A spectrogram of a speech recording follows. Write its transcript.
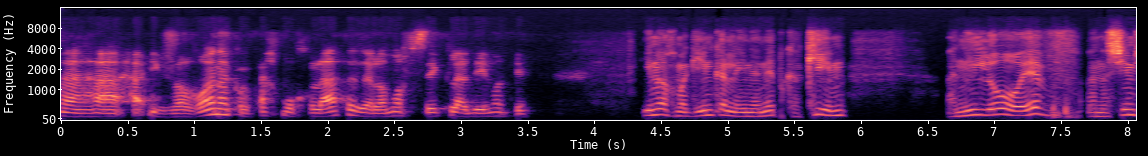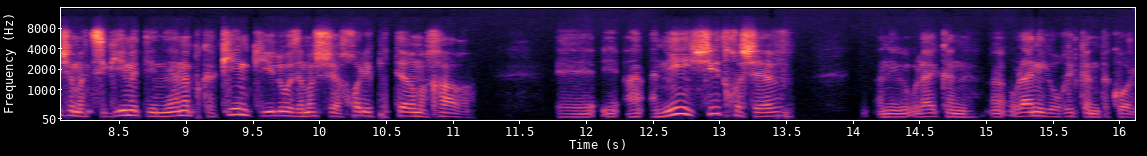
העיוורון הכל כך מוחלט הזה לא מפסיק להדהים אותי. אם אנחנו מגיעים כאן לענייני פקקים, אני לא אוהב אנשים שמציגים את עניין הפקקים כאילו זה משהו שיכול להיפתר מחר. אה, אני אישית חושב, אני אולי כאן, אולי אני אוריד כאן את הכל,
